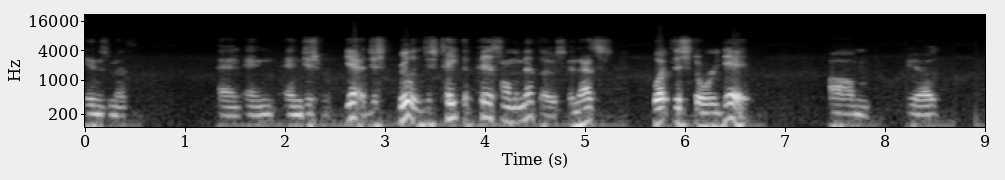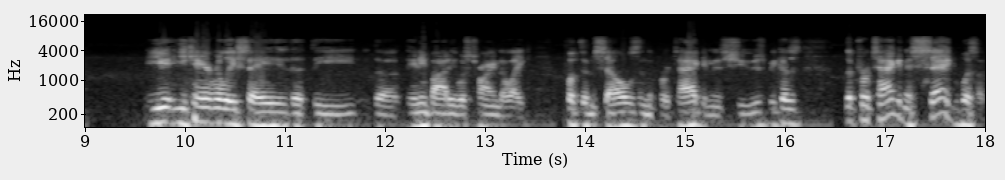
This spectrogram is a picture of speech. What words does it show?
Innsmouth and and and just yeah just really just take the piss on the mythos and that's what this story did um you know you, you can't really say that the the anybody was trying to like put themselves in the protagonist's shoes because the protagonist Seg was a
